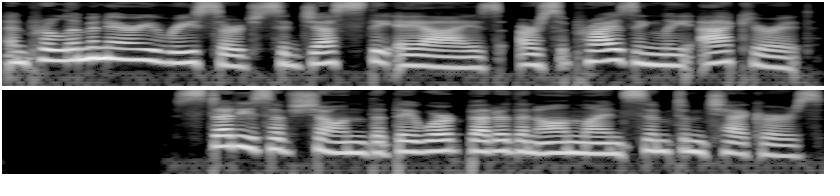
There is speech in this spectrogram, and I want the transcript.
And preliminary research suggests the AIs are surprisingly accurate. Studies have shown that they work better than online symptom checkers,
